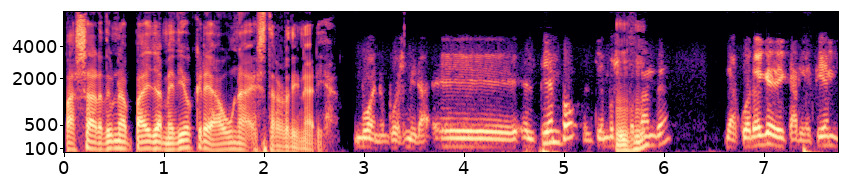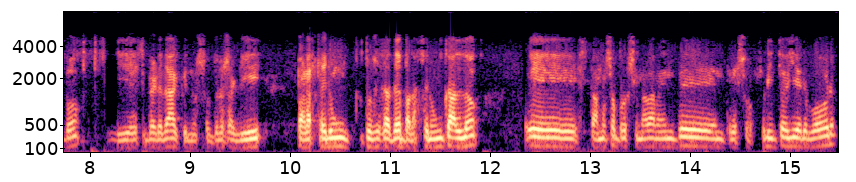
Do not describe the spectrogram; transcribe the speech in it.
pasar de una paella mediocre a una extraordinaria. Bueno, pues mira, eh, el tiempo, el tiempo es importante. De acuerdo, hay que dedicarle tiempo. Y es verdad que nosotros aquí, para hacer un, tú fíjate, para hacer un caldo, eh, estamos aproximadamente entre sofrito y hervor.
